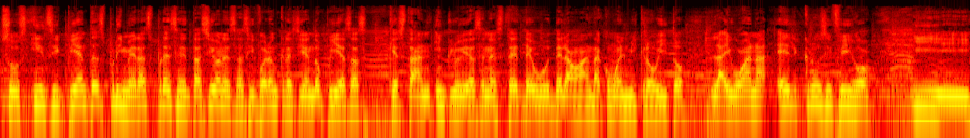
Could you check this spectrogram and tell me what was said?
sus incipientes primeras presentaciones. Así fueron creciendo piezas que están incluidas en este debut de la banda como el microbito, la iguana, el crucifijo y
